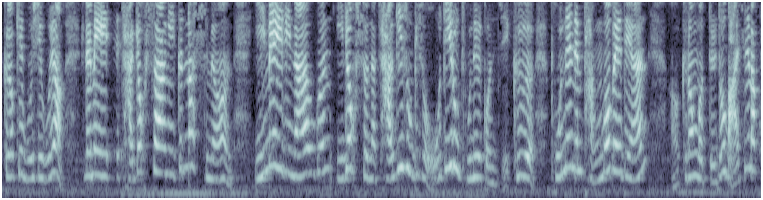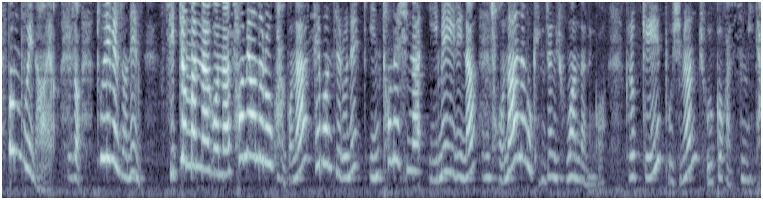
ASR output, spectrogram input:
그렇게 보시고요. 그 다음에 자격사항이 끝났으면 이메일이나 혹은 이력서나 자기소개서 어디로 보낼 건지 그 보내는 방법에 대한 어, 그런 것들도 마지막 후반부에 나와요. 그래서 토익에서는 직접 만나거나 서면으로 가거나 세 번째로는 인터넷이나 이메일이나 전화하는 거 굉장히 좋아한다는 거 그렇게 보시면 좋을 것 같습니다.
